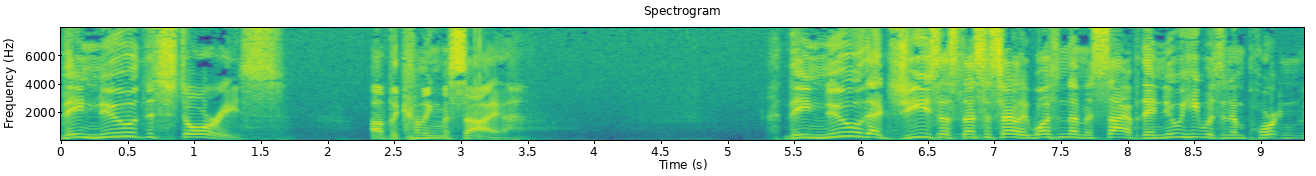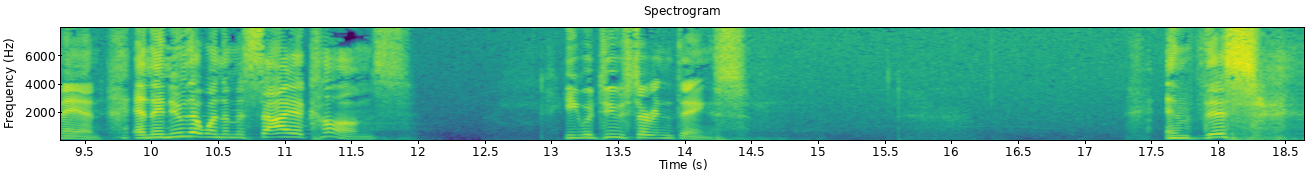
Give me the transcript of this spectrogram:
They knew the stories of the coming Messiah. They knew that Jesus necessarily wasn't the Messiah, but they knew he was an important man. And they knew that when the Messiah comes, he would do certain things. And this,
